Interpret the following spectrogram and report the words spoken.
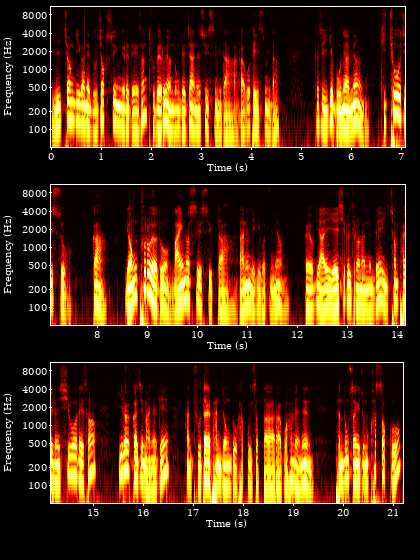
일정 기간의 누적 수익률에 대해선 두 배로 연동되지 않을 수 있습니다. 라고 돼 있습니다. 그래서 이게 뭐냐면 기초 지수가 0%여도 마이너스일 수 있다라는 얘기거든요. 그러니까 여기 아예 예시를 들어놨는데 2008년 10월에서 1월까지 만약에 한 두 달 반 정도 갖고 있었다라고 하면은 변동성이 좀 컸었고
